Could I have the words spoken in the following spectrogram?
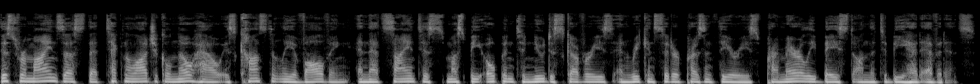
This reminds us that technological know-how is constantly evolving and that scientists must be open to new discoveries and reconsider present theories primarily based on the to-be-had evidence.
